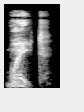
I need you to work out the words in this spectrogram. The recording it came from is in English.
Wait.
